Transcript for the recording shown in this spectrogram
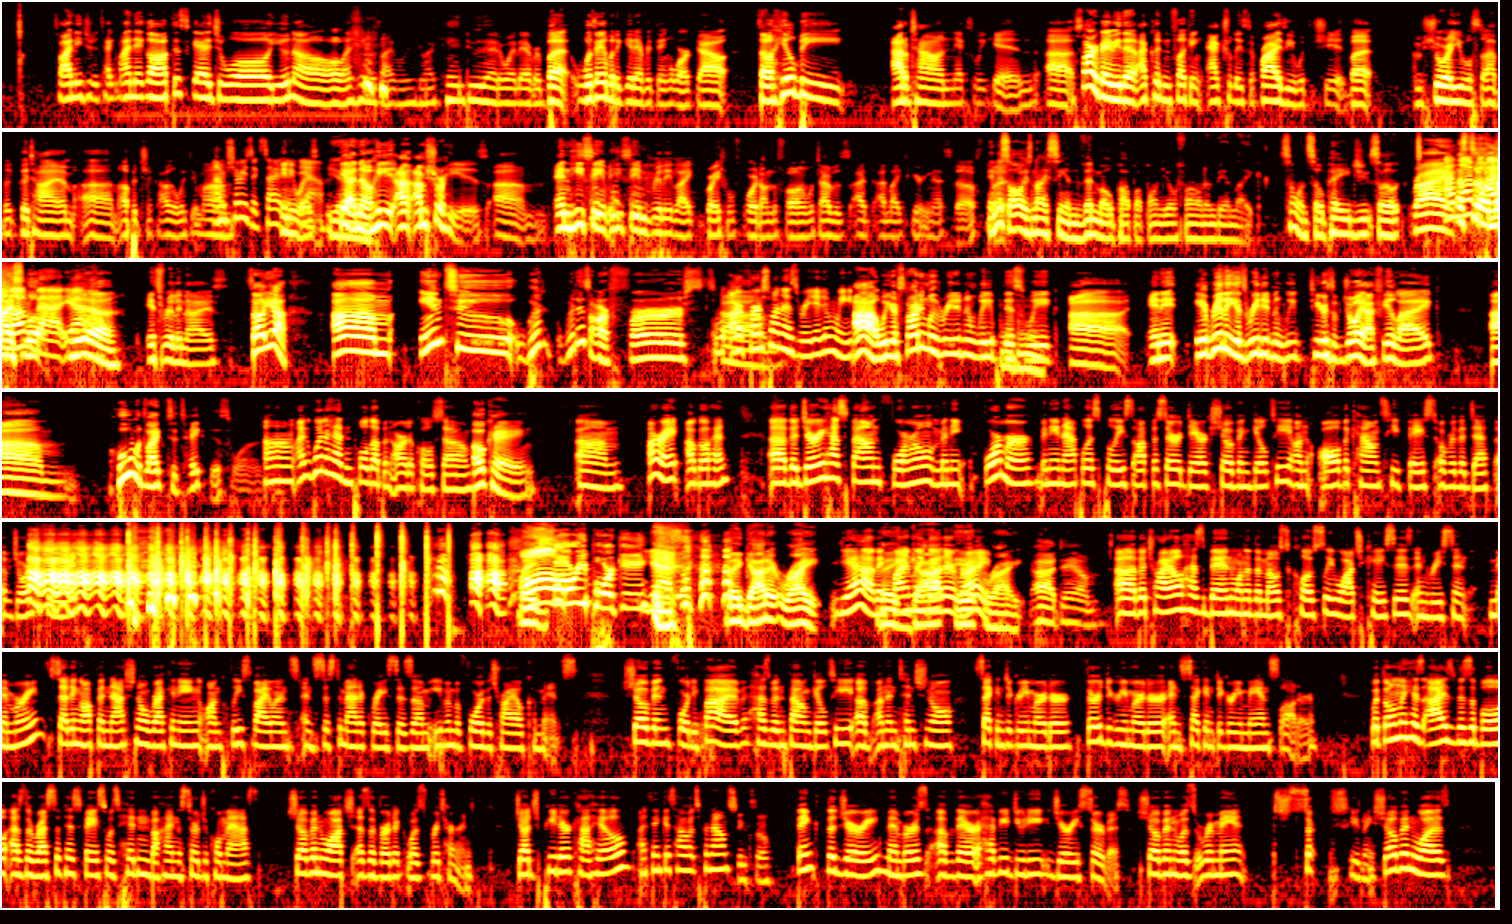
so I need you to take my nigga off the schedule, you know. And he was like, Well, you know, I can't do that or whatever. But was able to get everything worked out. So he'll be out of town next weekend. Uh sorry baby that I couldn't fucking actually surprise you with the shit, but I'm sure you will still have a good time um up in Chicago with your mom. I'm sure he's excited. Anyways, yeah. yeah, no, he. I, I'm sure he is. Um, and he seemed he seemed really like grateful for it on the phone, which I was. I, I liked hearing that stuff. and but- it's always nice seeing Venmo pop up on your phone and being like, so and so paid you. So right. I that's love- still a I nice love look. that, yeah. it's really nice. So yeah, um, into what what is our first? W- Our first um, one is Read It and Weep. Ah, we are starting with Read It and Weep this Mhm. week. Uh, and it it really is Read It and Weep Tears of Joy. I feel like. Um, who would like to take this one? Um, I went ahead and pulled up an article, so okay. um, all right, I'll go ahead. Uh, the jury has found former, Mini- former Minneapolis police officer Derek Chauvin guilty on all the counts he faced over the death of George Floyd. All- Sorry, Porky. yes, they got it right. yeah, they, finally got, it right. right. Ah, damn. Uh, the trial has been one of the most closely watched cases in recent memory, setting off a national reckoning on police violence and systematic racism even before the trial commenced. Chauvin, 45, has been found guilty of unintentional second degree murder, third degree murder, and second degree manslaughter. With only his eyes visible as the rest of his face was hidden behind the surgical mask, Chauvin watched as the verdict was returned. Judge Peter Cahill, I think is how it's pronounced, think so. thanked the jury members of their heavy-duty jury service. Chauvin was remand, sh- excuse me, Chauvin was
